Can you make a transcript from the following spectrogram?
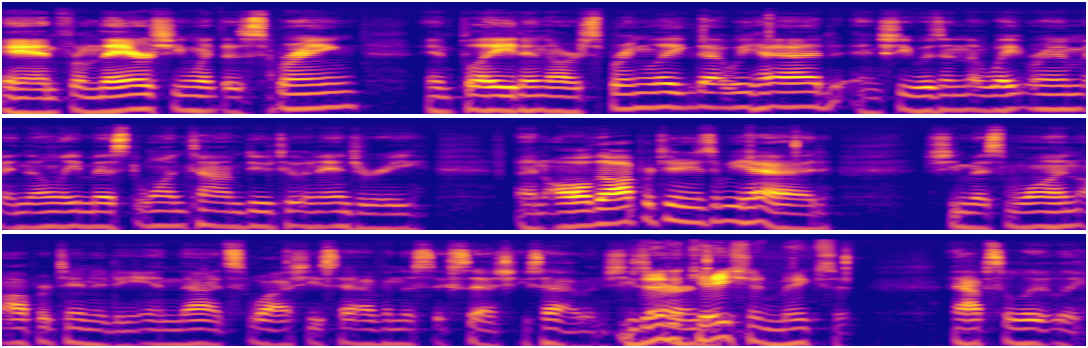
And from there, she went to spring and played in our spring league that we had. And she was in the weight room and only missed one time due to an injury. And all the opportunities we had, she missed one opportunity, and that's why she's having the success she's having. She's dedication it. makes it. Absolutely,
